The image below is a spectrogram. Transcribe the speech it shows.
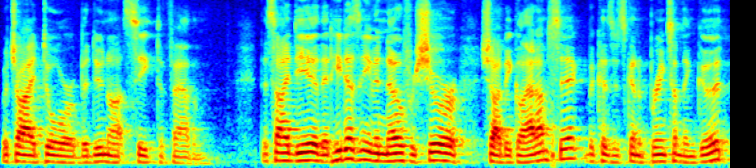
which I adore but do not seek to fathom. This idea that he doesn't even know for sure should I be glad I'm sick because it's going to bring something good,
